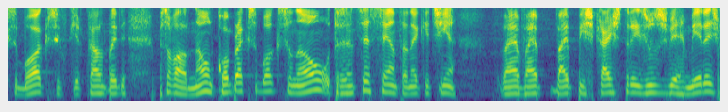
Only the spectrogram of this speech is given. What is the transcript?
Xbox, ficava no O pessoal fala, não, compra o Xbox não, o 360, né, que tinha vai, vai, vai piscar as três luzes vermelhas,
